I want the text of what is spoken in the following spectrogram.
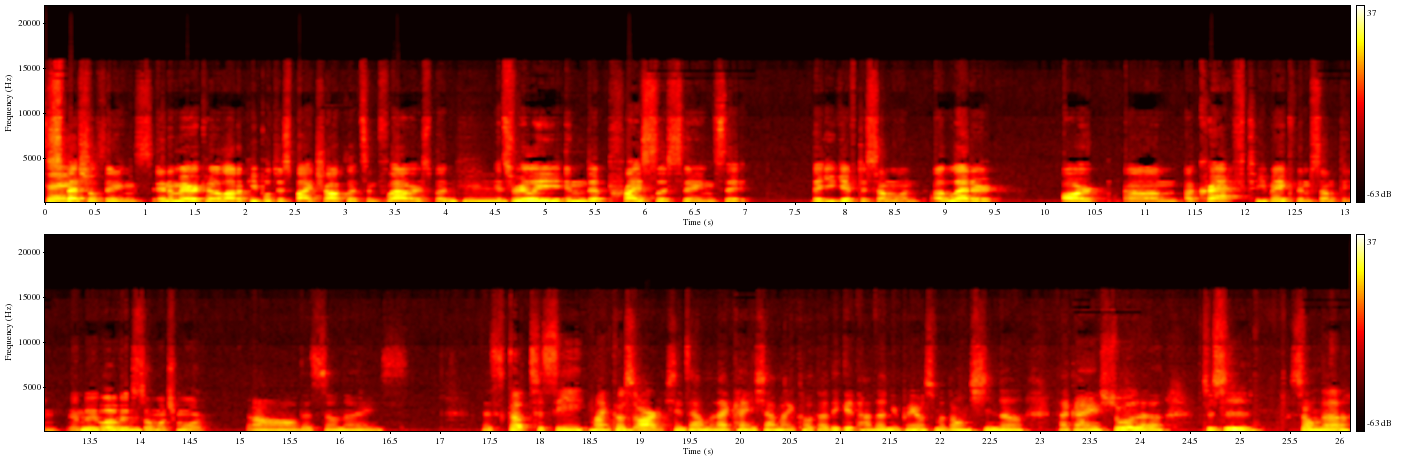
her special things. In America, a lot of people just buy chocolates and flowers, but mm-hmm. it's really in the priceless things that that you give to someone. A letter, art, um, a craft. You make them something, and they mm-hmm. love it mm-hmm. so much more. Oh, that's so nice. Let's go to see Michael's art。现在我们来看一下 Michael 到底给他的女朋友什么东西呢？他刚才说了，就是送了。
